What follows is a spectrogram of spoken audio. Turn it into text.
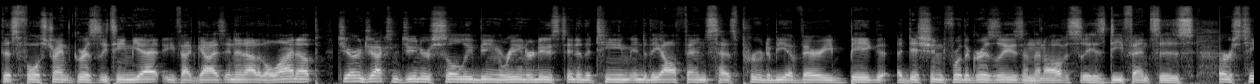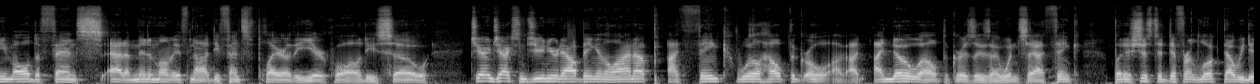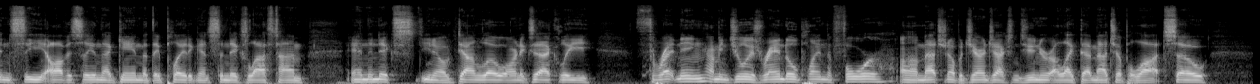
this full strength Grizzly team yet. You've had guys in and out of the lineup. Jaren Jackson Jr. slowly being reintroduced into the team, into the offense, has proved to be a very big addition for the Grizzlies. And then obviously his defense is first team all defense at a minimum, if not defensive player of the year quality. So Jaren Jackson Jr. now being in the lineup, I think will help the. Oh, I, I know will help the Grizzlies. I wouldn't say I think, but it's just a different look that we didn't see obviously in that game that they played against the Knicks last time and the Knicks, you know, down low aren't exactly threatening. I mean, Julius Randle playing the four, uh, matching up with Jaren Jackson Jr. I like that matchup a lot. So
